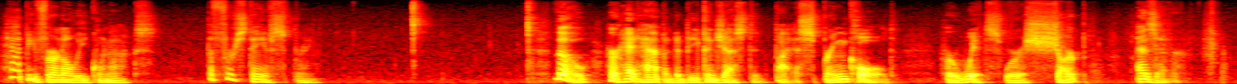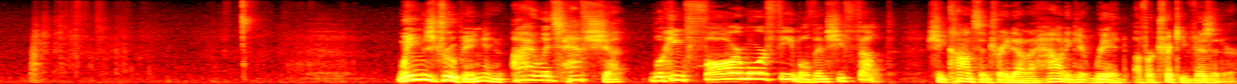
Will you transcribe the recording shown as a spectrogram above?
Happy vernal equinox, the first day of spring. Though her head happened to be congested by a spring cold, her wits were as sharp as ever. Wings drooping and eyelids half shut, looking far more feeble than she felt, she concentrated on how to get rid of her tricky visitor.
